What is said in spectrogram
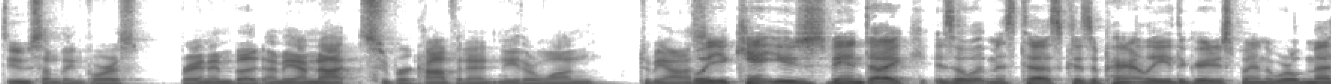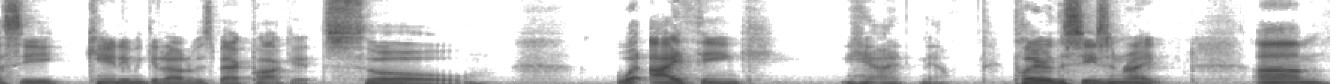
do something for us, Brandon. But I mean, I'm not super confident in either one, to be honest. Well, you can't use Van Dijk as a litmus test because apparently the greatest player in the world, Messi, can't even get out of his back pocket. So, what I think, yeah, yeah, player of the season, right? Um,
